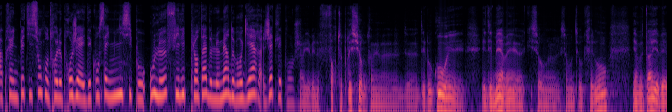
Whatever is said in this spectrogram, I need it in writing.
Après une pétition contre le projet et des conseils municipaux houleux, Philippe Plantade, le maire de Bruguière, jette l'éponge. Il y avait une forte pression quand même euh, de- des locaux hein, et, des maires hein, euh, qui sont, euh, qui sont montés au créneau. Et en même temps, il y avait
